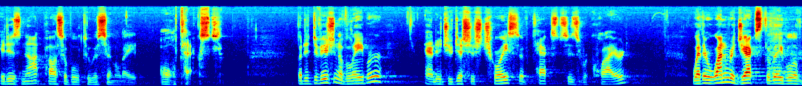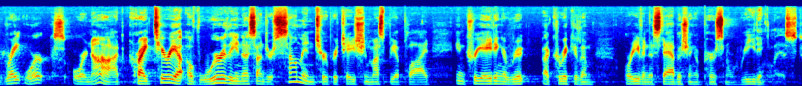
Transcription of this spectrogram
It is not possible to assimilate all texts. But a division of labor and a judicious choice of texts is required. Whether one rejects the label of great works or not, criteria of worthiness under some interpretation must be applied in creating a, a curriculum or even establishing a personal reading list.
